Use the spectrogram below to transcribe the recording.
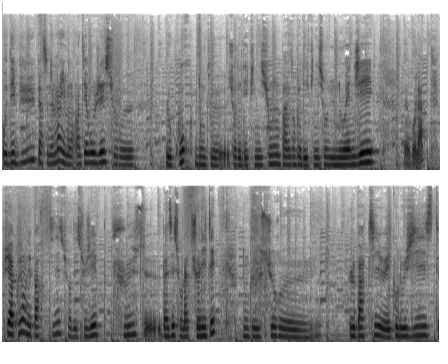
Au début, personnellement, ils m'ont interrogé sur euh, le cours, donc euh, sur des définitions, par exemple la définition d'une ONG, euh, voilà. Puis après, on est parti sur des sujets plus basés sur l'actualité, donc sur le parti écologiste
